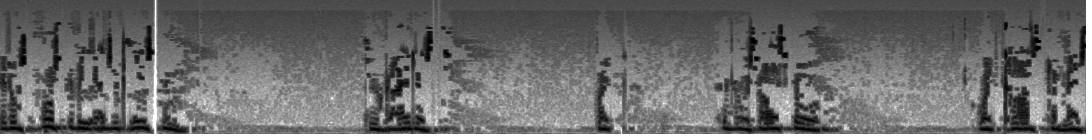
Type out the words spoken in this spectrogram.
it was supposed to be education to guide us, but it was also what caused the mess.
